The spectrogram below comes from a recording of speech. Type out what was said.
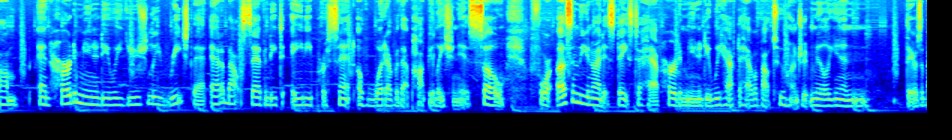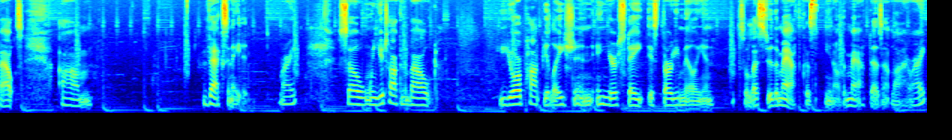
Um, and herd immunity, we usually reach that at about 70 to 80% of whatever that population is. So for us in the United States to have herd immunity, we have to have about 200 million, there's about, um, vaccinated, right? So when you're talking about your population in your state is 30 million. So let's do the math because, you know, the math doesn't lie, right?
